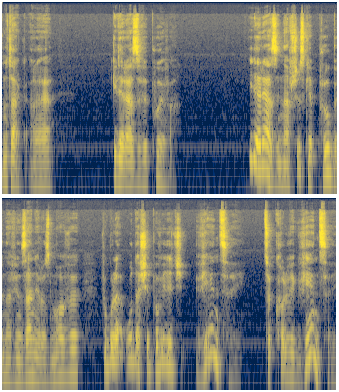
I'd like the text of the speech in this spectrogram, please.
No tak, ale ile razy wypływa? Ile razy na wszystkie próby nawiązania rozmowy w ogóle uda się powiedzieć więcej, cokolwiek więcej?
